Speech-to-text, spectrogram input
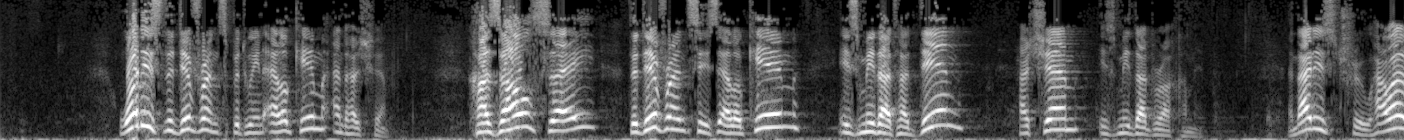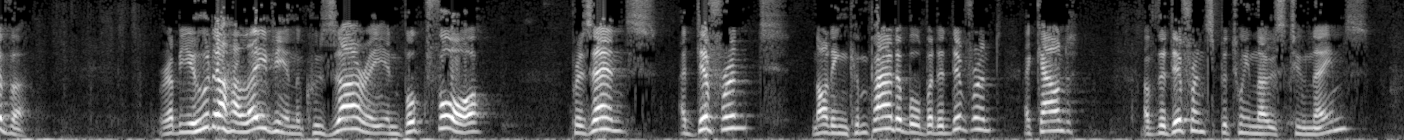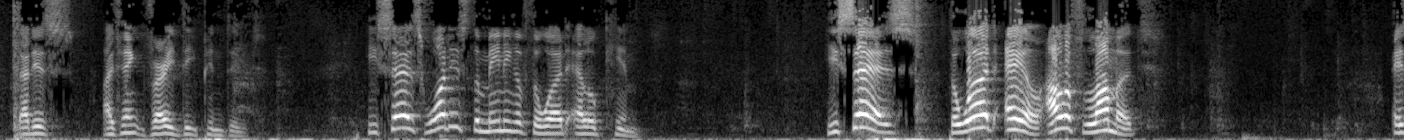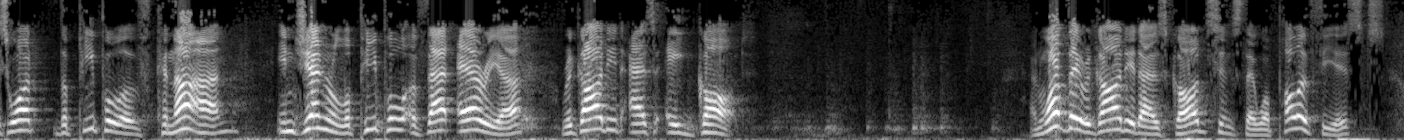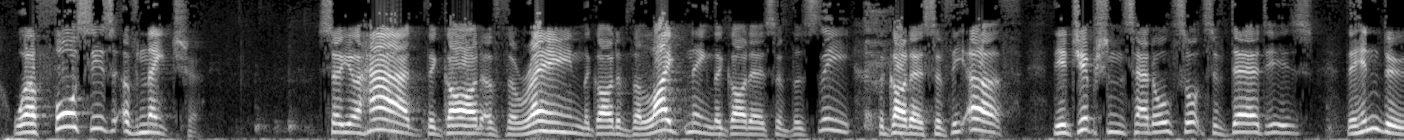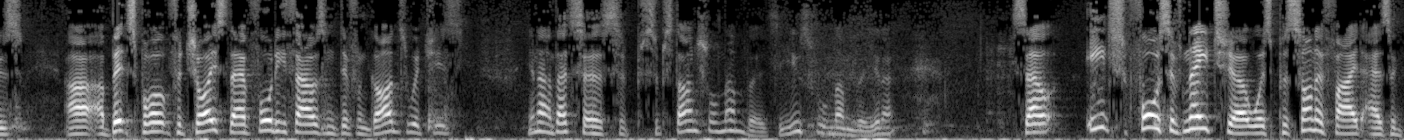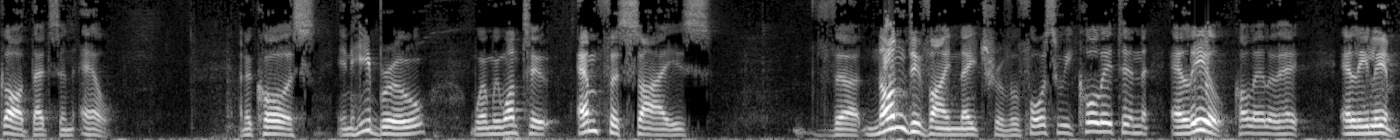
What is the difference between Elohim and Hashem? Chazal say the difference is Elohim is Midat Hadin, Hashem is Midat Rachamim. And that is true. However, Rabbi Yehuda Halevi in the Kuzari in Book 4 presents a different, not incompatible, but a different account of the difference between those two names. That is, I think, very deep indeed. He says, What is the meaning of the word Elokim? He says, the word El, Aleph Lamed, is what the people of Canaan in general, the people of that area regarded as a god. And what they regarded as God, since they were polytheists, were forces of nature. So you had the god of the rain, the god of the lightning, the goddess of the sea, the goddess of the earth. The Egyptians had all sorts of deities. The Hindus are a bit spoilt for choice. They have 40,000 different gods, which is You know, that's a sub- substantial number. It's a useful number, you know. So each force of nature was personified as a god. That's an El. And of course, in Hebrew, when we want to emphasize the non divine nature of a force, we call it an Elil, call Elohe, Elilim.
